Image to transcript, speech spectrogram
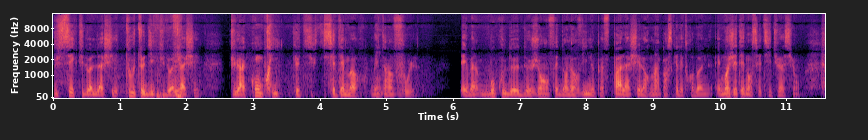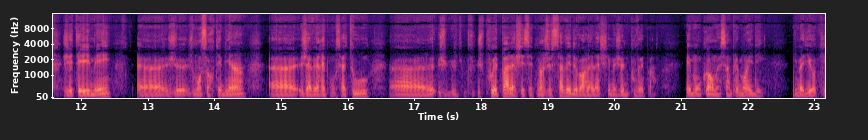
Tu sais que tu dois le lâcher. Tout te dit que tu dois le lâcher. Tu as compris que c'était mort, mais tu as un foule. Eh ben, beaucoup de, gens, en fait, dans leur vie, ne peuvent pas lâcher leur main parce qu'elle est trop bonne. Et moi, j'étais dans cette situation. J'étais aimé, euh, je, m'en sortais bien, euh, j'avais réponse à tout. Euh, je ne pouvais pas lâcher cette main. Je savais devoir la lâcher, mais je ne pouvais pas. Et mon corps m'a simplement aidé. Il m'a dit Ok,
